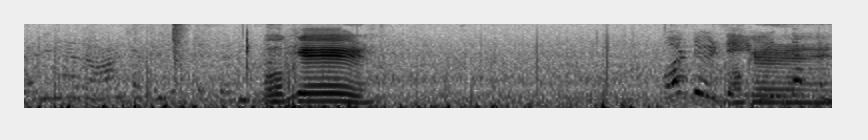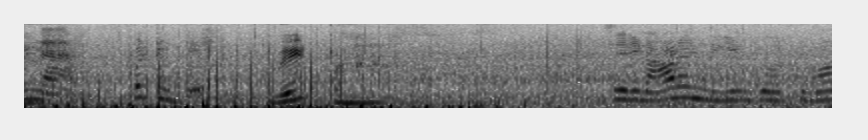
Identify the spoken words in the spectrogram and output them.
ரெடிமேட் ஆன் பண்ணி விட்டேன் Okay. போட்டு விட்டேன் Okay. என்ன போட்டு விட்டேன் Wait பண்ணு. சரி நானும் இந்த கேம்க்கு வரட்டுமா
